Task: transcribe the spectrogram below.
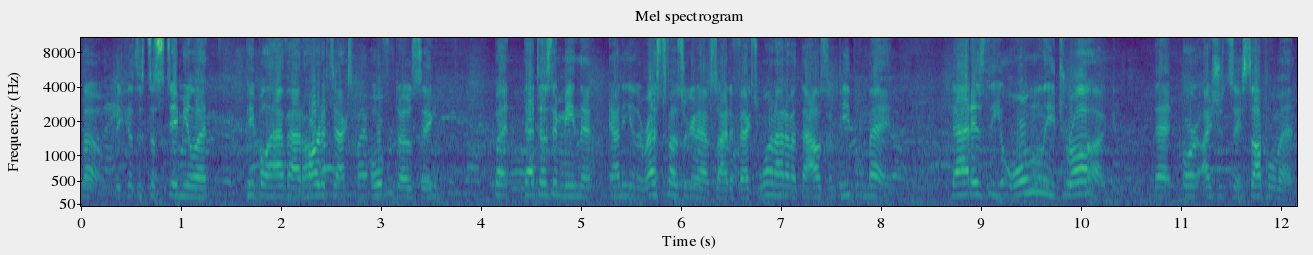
though because it's a stimulant. People have had heart attacks by overdosing, but that doesn't mean that any of the rest of us are going to have side effects. One out of a thousand people may. That is the only drug that, or I should say supplement,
